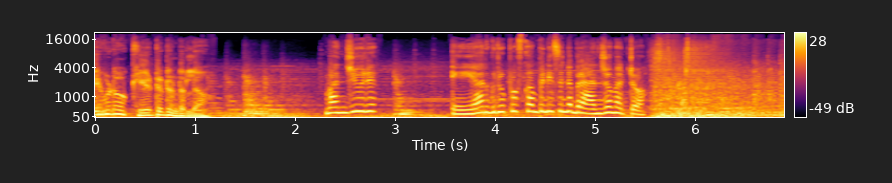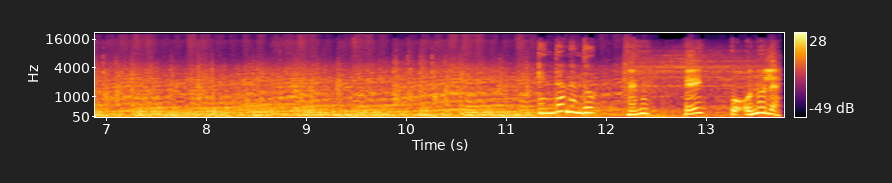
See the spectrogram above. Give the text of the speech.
എവിടോ കേട്ടിട്ടുണ്ടല്ലോ. Vanchoor A R group of കമ്പനീസിന്റെ ബ്രാഞ്ചോ മറ്റോ? എന്താ നന്ദു? ഏ? ഒ- ഒന്നുമില്ല.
